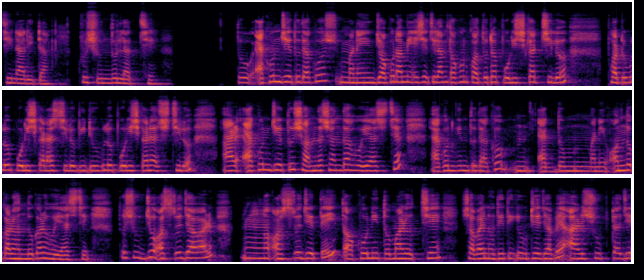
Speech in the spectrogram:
সিনারিটা খুব সুন্দর লাগছে। তো এখন যেহেতু দেখো মানে যখন আমি এসেছিলাম তখন কতটা পরিষ্কার ছিল ফটোগুলো পরিষ্কার আসছিল, ভিডিওগুলো পরিষ্কার আসছিল। আর এখন যেহেতু সন্ধ্যা সন্ধ্যা হয়ে আসছে, এখন কিন্তু দেখো একদম মানে অন্ধকার অন্ধকার হয়ে আসছে। তো সূর্য অস্ত যাওয়ার অস্ত্র যেতেই তখনই তোমার হচ্ছে সবাই নদী থেকে উঠে যাবে। আর স্যুপটা যে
